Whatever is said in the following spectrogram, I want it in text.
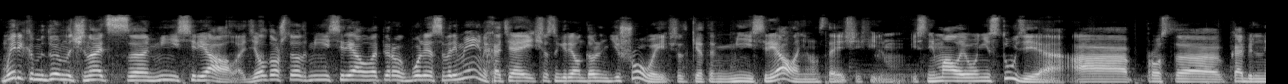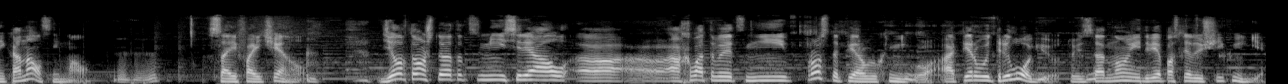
Мы рекомендуем начинать с мини-сериала. Дело в том, что этот мини-сериал, во-первых, более современный, хотя и, честно говоря, он довольно дешевый. Все-таки это мини-сериал, а не настоящий фильм. И снимала его не студия, а просто кабельный канал снимал. Угу. Sci-Fi Channel. Дело в том, что этот мини-сериал э, охватывает не просто первую книгу, а первую трилогию, то есть заодно и две последующие книги.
